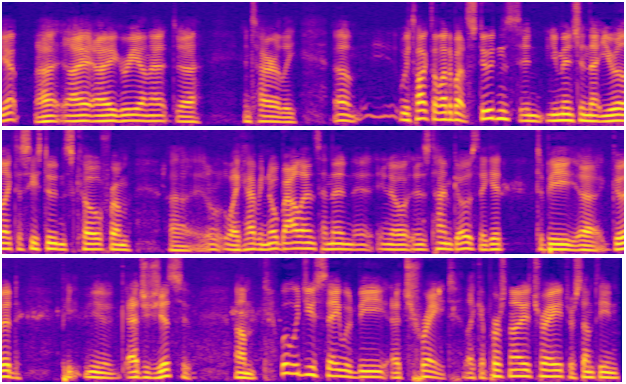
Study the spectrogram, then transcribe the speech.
Yep, I, I, I agree on that uh, entirely. Um, we talked a lot about students, and you mentioned that you really like to see students go from uh, like having no balance, and then uh, you know as time goes, they get to be uh, good you know, at jujitsu. Um, what would you say would be a trait, like a personality trait, or something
